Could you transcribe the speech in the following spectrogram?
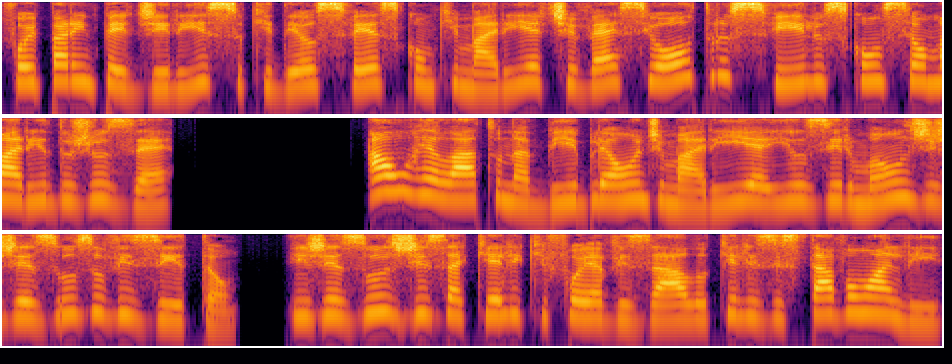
Foi para impedir isso que Deus fez com que Maria tivesse outros filhos com seu marido José. Há um relato na Bíblia onde Maria e os irmãos de Jesus o visitam, e Jesus diz àquele que foi avisá-lo que eles estavam ali:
